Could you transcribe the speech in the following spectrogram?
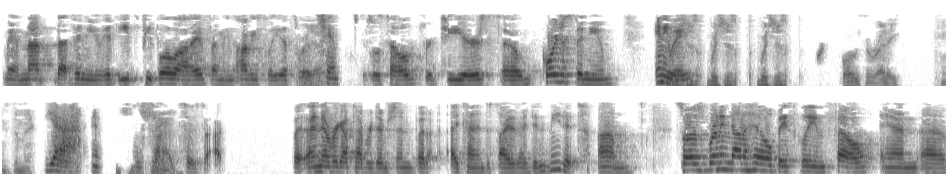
Man, that, that venue, it eats people alive. I mean, obviously that's where Yeah. the championships was held for two years. So gorgeous venue. Anyway, which is which is which is closed already. King's Domain. yeah, so sad, so sad. But I never got to have redemption, but I kind of decided I didn't need it. Um, so I was running down a hill basically and fell and uh,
